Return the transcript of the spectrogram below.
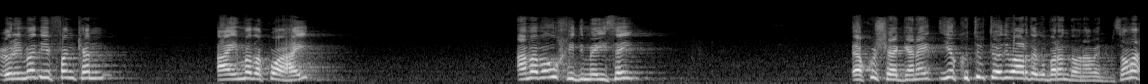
culimadii fankan aimada ku ahayd amaba u khidmaysay ee ku sheeganayd iyo kutubtoodii baa ardaygu baran doonaa baynu soo ma?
